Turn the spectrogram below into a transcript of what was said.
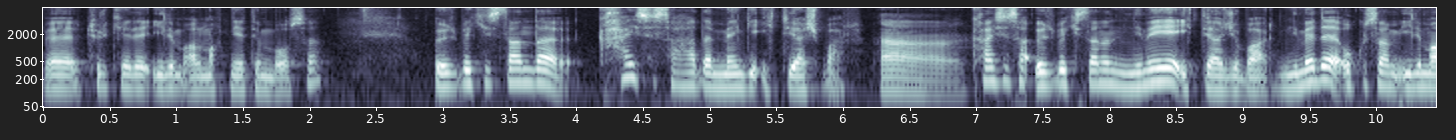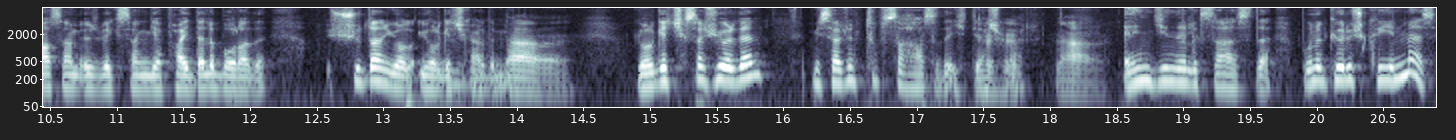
ve Türkiye'de ilim almak niyetim olsa Özbekistan'da kaysi sahada menge ihtiyaç var? ha Kaysi sah Özbekistan'ın nimeye ihtiyacı var? Nimede okusam, ilim alsam Özbekistan'a faydalı boladı. Şuradan yol, yolga çıkardım ben. ha Yolga çıksa şu yerden misal için tıp sahası da ihtiyaç var. ha Engineerlik sahası da. Bunu görüş kıyılmaz.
